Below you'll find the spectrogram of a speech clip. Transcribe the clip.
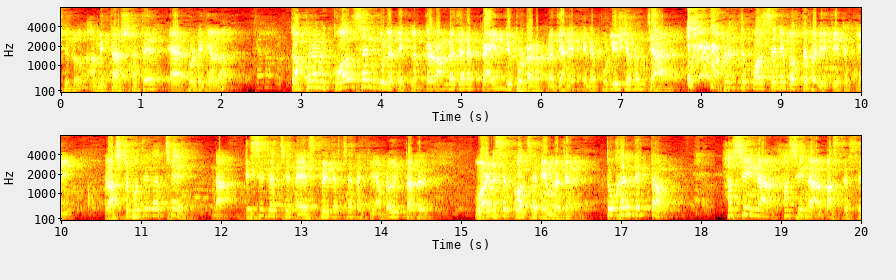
ছিল, আমি তার সাথে এয়ারপোর্টে গেলাম। তখন আমি কল সাইনগুলো দেখলাম, কারণ আমরা যারা ক্রাইম রিপোর্টার, আপনারা জানেন কিনা, পুলিশ যখন যায়, আমরা কিন্তু কল সাইনে বলতে পারি যে এটা কি রাষ্ট্রপতি যাচ্ছে? না। ডিসি যাচ্ছে না এসপি যাচ্ছে নাকি? আমরা ওই তাদের ওয়ারলেস এর কল সাইনে আমরা জানি। তো ওখানে দেখতাম, হাসিনা হাসিনা বাঁচতেছে।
